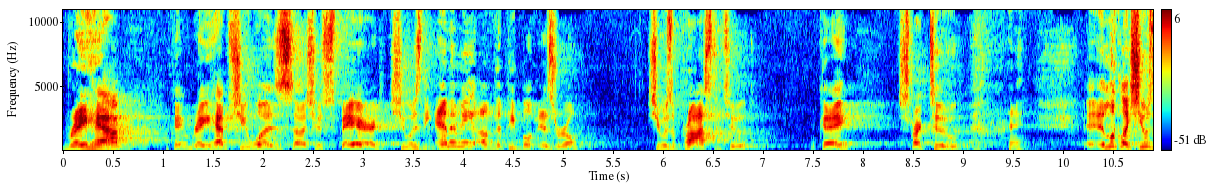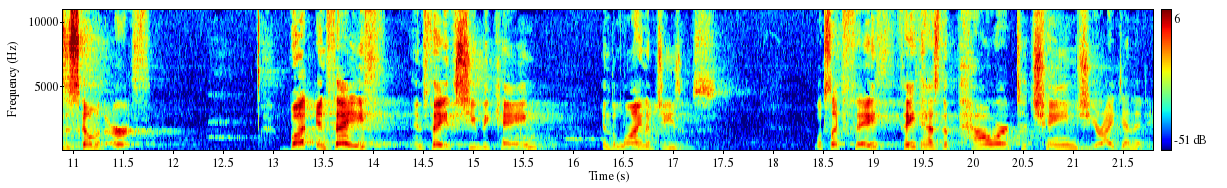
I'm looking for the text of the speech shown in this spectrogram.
Rahab, okay, Rahab, she was, uh, she was spared. She was the enemy of the people of Israel. She was a prostitute, okay? strike two, it looked like she was the scum of the earth. But in faith, in faith, she became in the line of Jesus. Looks like faith. Faith has the power to change your identity.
